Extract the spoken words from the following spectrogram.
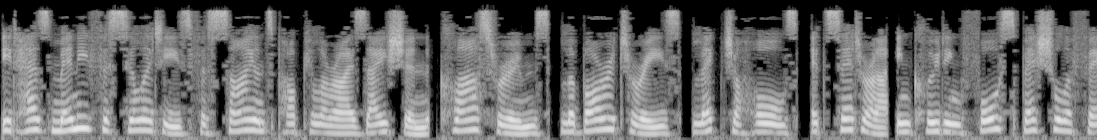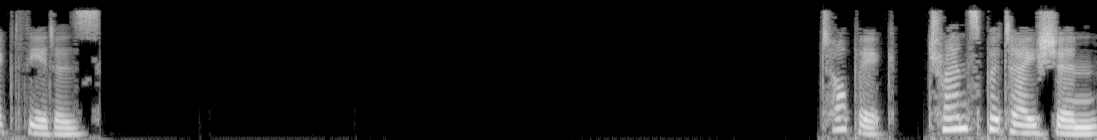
It has many facilities for science popularization classrooms, laboratories, lecture halls, etc. including four special effect theaters. Transportation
